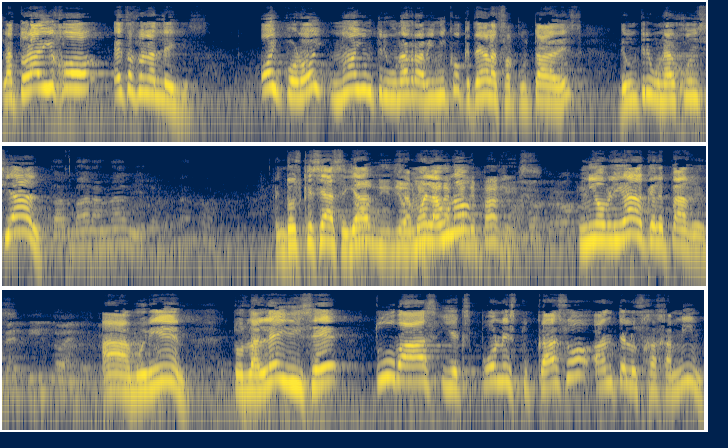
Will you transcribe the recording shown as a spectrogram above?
La Torah dijo, estas son las leyes. Hoy por hoy no hay un tribunal rabínico que tenga las facultades de un tribunal judicial. Entonces, ¿qué se hace? ¿Ya no, ni de se amuela obligar a uno? que le pagues. ni obligada a que le pagues. Ah, muy bien. Entonces la ley dice, tú vas y expones tu caso ante los jajamim.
